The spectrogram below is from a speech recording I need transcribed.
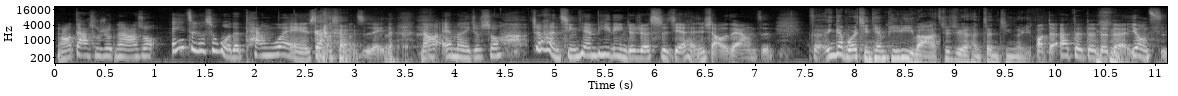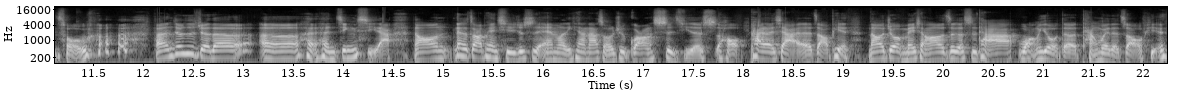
然后大叔就跟他说：“哎，这个是我的摊位，什么什么之类的。”然后 Emily 就说：“就很晴天霹雳，你就觉得世界很小这样子。”这应该不会晴天霹雳吧？就觉得很震惊而已。哦，对啊，对对对对，用词错误。反正就是觉得呃很很惊喜啊。然后那个照片其实就是 Emily 看那时候去逛市集的时候拍了下来的照片，然后就没想到这个是他网友的摊位的照片，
